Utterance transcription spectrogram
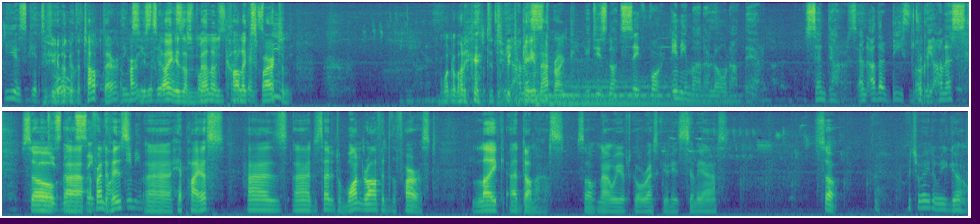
he is getting If you look at the top there, apparently this guy is a melancholic Spartan. I wonder what he had to To do to gain that rank. It is not safe for any man alone out there. Centaurs and other beasts, to be honest. So, It is not uh, a friend of his, uh, Hippias, has uh, decided to wander off into the forest like a dumbass. So now we have to go rescue his silly ass. So, which way do we go?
